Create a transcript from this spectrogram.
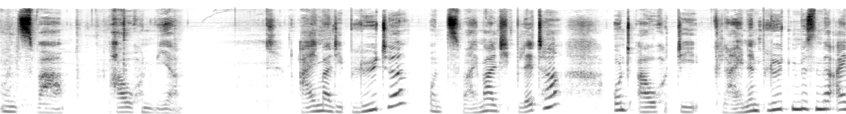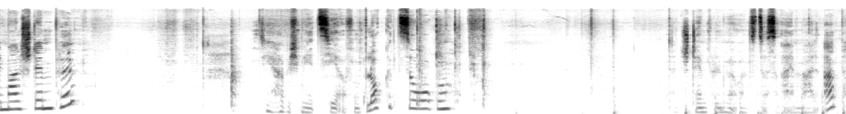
Und zwar brauchen wir einmal die Blüte und zweimal die Blätter und auch die kleinen Blüten müssen wir einmal stempeln. Die habe ich mir jetzt hier auf den Block gezogen. Dann stempeln wir uns das einmal ab.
